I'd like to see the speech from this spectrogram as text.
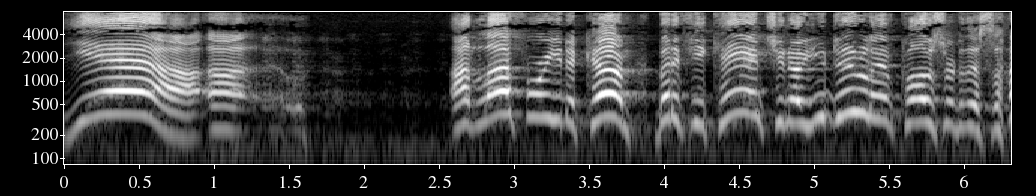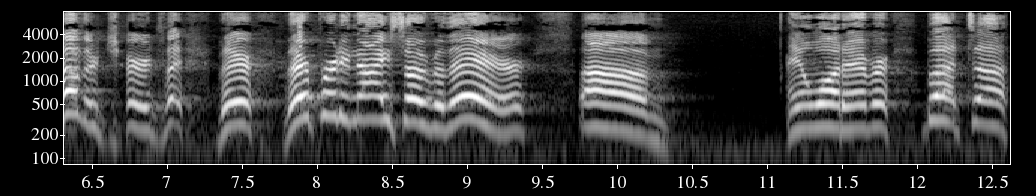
yeah, uh, I'd love for you to come, but if you can't, you know, you do live closer to this other church. They're, they're pretty nice over there. Um, and whatever. But, uh,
